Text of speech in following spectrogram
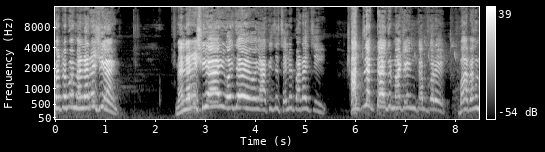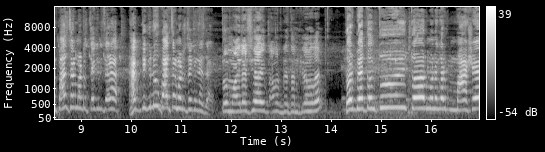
পেটাবো ম্যালেরেশিয়ায় ম্যালেরেশিয়ায় ওই যে ওই আকি যে ছেলে পাঠাইছি। সাত লাখ টাকা করে মাসে ইনকাম করে। বাপ এখন পালসার মোটর সাইকেল ছাড়া হাঁক দিগুলো পালসার মোটর সাইকেল যায়। তো মালয়েশিয়ায় আমার বেতন কিরম হবে? তোর বেতন তুই তোর মনে কর মাসে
